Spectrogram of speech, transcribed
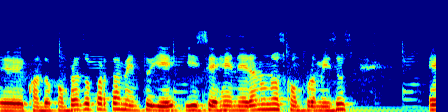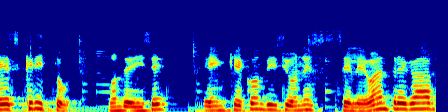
eh, cuando compra su apartamento y, y se generan unos compromisos escritos, donde dice en qué condiciones se le va a entregar,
